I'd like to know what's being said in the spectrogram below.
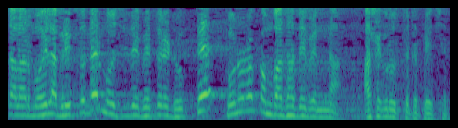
তালার মহিলা ভৃত্যদের মসজিদের ভেতরে ঢুকতে কোন রকম বাধা দেবেন না। আশা করি উত্তরটা পেয়েছেন।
